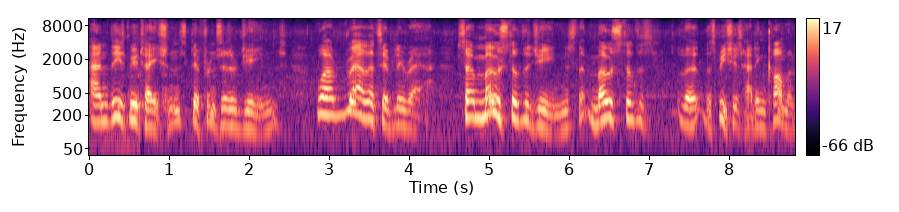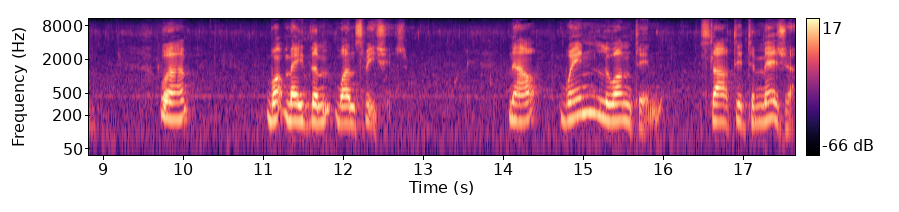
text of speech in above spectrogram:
And these mutations, differences of genes, were relatively rare. So most of the genes that most of the, the, the species had in common were what made them one species. Now, when Lewontin started to measure,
